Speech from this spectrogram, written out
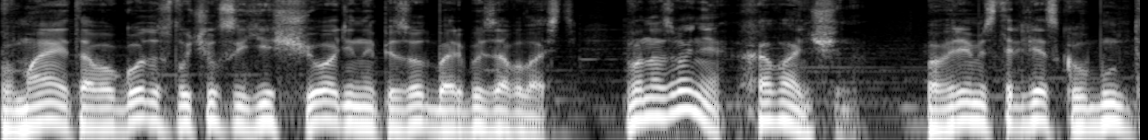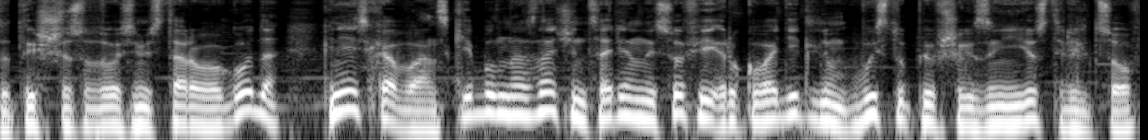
В мае того года случился еще один эпизод борьбы за власть. Его название – Хованщина. Во время Стрелецкого бунта 1682 года князь Хованский был назначен царевной Софией руководителем выступивших за нее стрельцов,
